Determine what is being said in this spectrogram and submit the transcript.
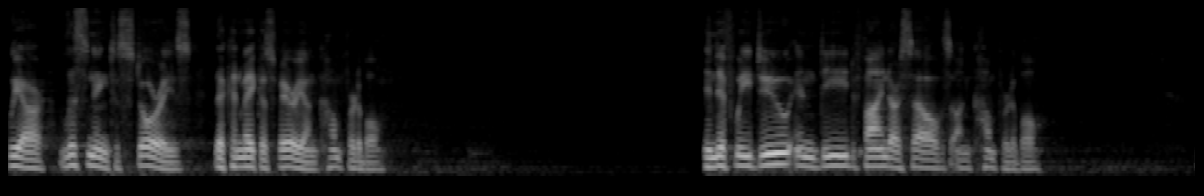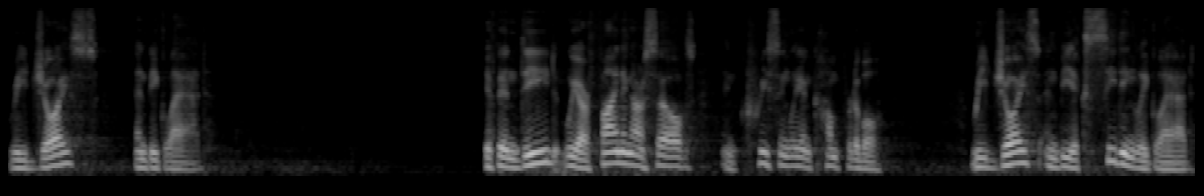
We are listening to stories that can make us very uncomfortable. And if we do indeed find ourselves uncomfortable, rejoice and be glad. If indeed we are finding ourselves increasingly uncomfortable, rejoice and be exceedingly glad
